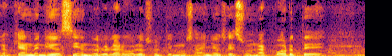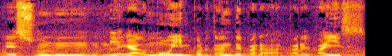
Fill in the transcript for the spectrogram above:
lo que han venido haciendo a lo largo de los últimos años es un aporte, es un legado muy importante para, para el país,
